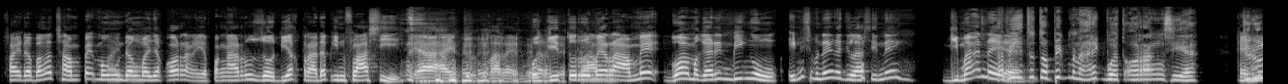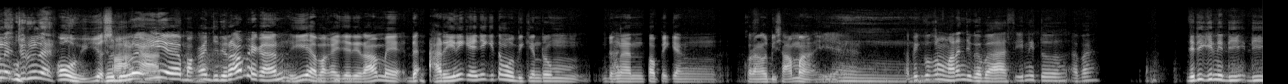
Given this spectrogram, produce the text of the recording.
faedah banget sampai mengundang banyak orang ya pengaruh zodiak terhadap inflasi ya itu kemarin. begitu roomnya rame gua sama Garin bingung ini sebenarnya ngejelasinnya gimana ya Tapi itu topik menarik buat orang sih ya. Kayak- judulnya judulnya. oh iya Judulnya sangat. iya makanya jadi rame kan. Iya makanya jadi rame. Da- hari ini kayaknya kita mau bikin room dengan topik yang kurang lebih sama. Iya. Hmm. Tapi gue kemarin juga bahas ini tuh apa? Jadi gini di di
